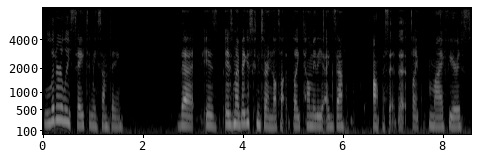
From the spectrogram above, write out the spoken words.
literally say to me something that is is my biggest concern. They'll t- like tell me the exact opposite that like my fears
